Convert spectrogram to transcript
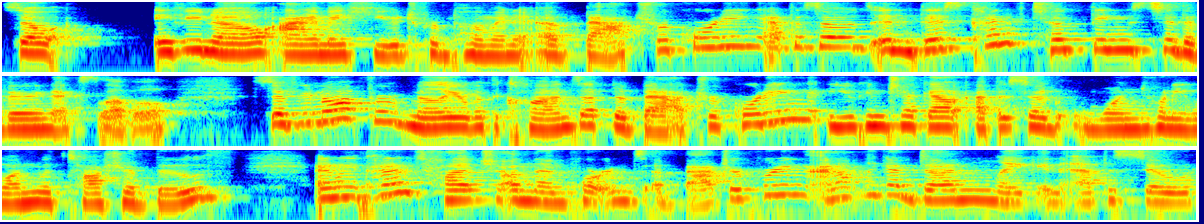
So if you know, I am a huge proponent of batch recording episodes, and this kind of took things to the very next level. So, if you're not familiar with the concept of batch recording, you can check out episode 121 with Tasha Booth. And we kind of touch on the importance of batch recording. I don't think I've done like an episode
